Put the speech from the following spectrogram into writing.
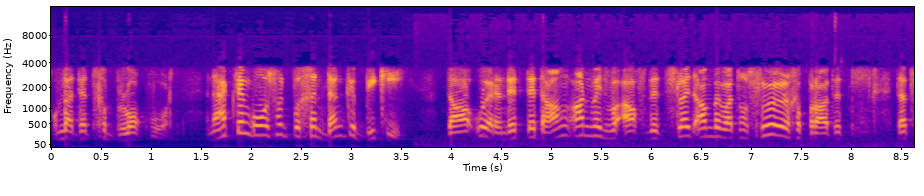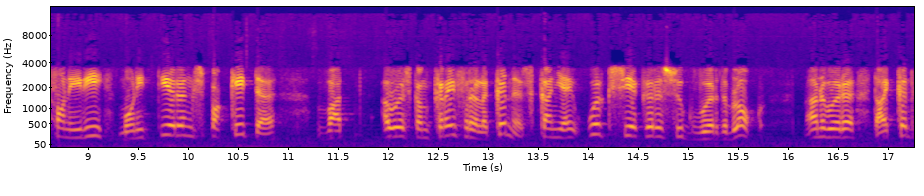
omdat dit geblok word. En ek dink ons moet begin dink 'n bietjie daaroor en dit dit hang aan met af dit sluit aan by wat ons vroeër gepraat het dat van hierdie moniteringspakkette wat ouers kan kry vir hulle kinders, kan jy ook sekere soekwoorde blok. In ander woorde, daai kind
